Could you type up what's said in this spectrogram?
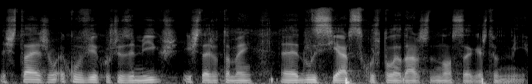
estejam a conviver com os seus amigos e estejam também a deliciar-se com os paladares da nossa gastronomia.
